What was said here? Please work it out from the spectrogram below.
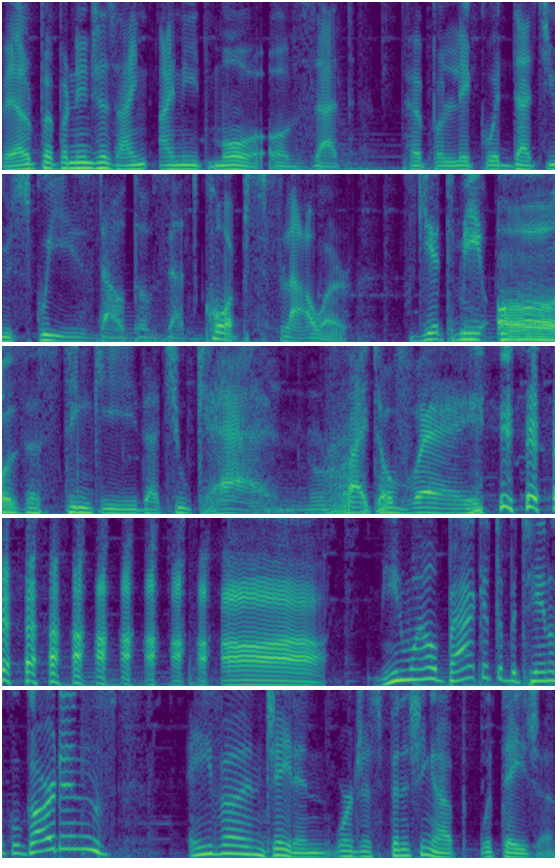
Well, Purple Ninjas, I, I need more of that purple liquid that you squeezed out of that corpse flower. Get me all the stinky that you can right away. Meanwhile, back at the botanical gardens, Ava and Jaden were just finishing up with Deja.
